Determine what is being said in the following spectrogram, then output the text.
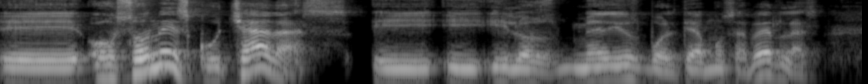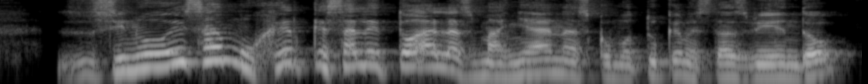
eh, o son escuchadas y, y, y, los medios volteamos a verlas, sino esa mujer que sale todas las mañanas, como tú que me estás viendo,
